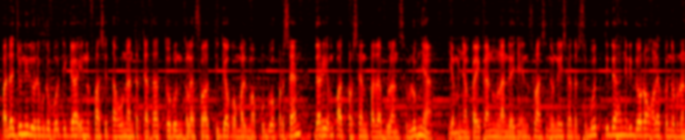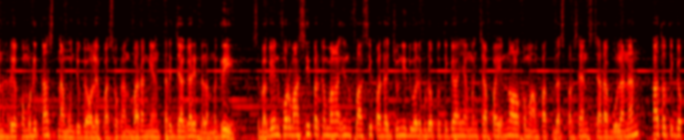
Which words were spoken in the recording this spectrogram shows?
Pada Juni 2023, inflasi tahunan tercatat turun ke level 3,52 persen dari 4 persen pada bulan sebelumnya. Ia menyampaikan melandainya inflasi Indonesia tersebut tidak hanya didorong oleh penurunan harga komoditas, namun juga oleh pasokan barang yang terjaga di dalam negeri. Sebagai informasi, perkembangan inflasi pada Juni 2023 yang mencapai 0,14 persen secara bulanan atau 3,52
